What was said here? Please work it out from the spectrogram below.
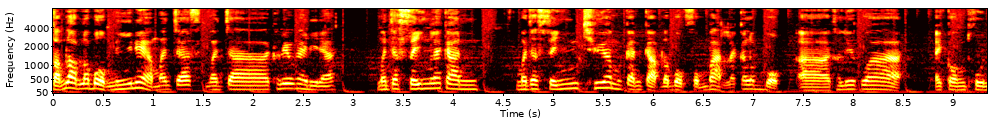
สำหรับระบบนี้เนี่ยมันจะมันจะเขาเรียกไงดีนะ มันจะซิงค์แล้วกันมันจะซิงค์เชื่อมกันกับระบบสมบัติแล้วก็ระบบอ่าเขาเรียกว่า ไอกองทุน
